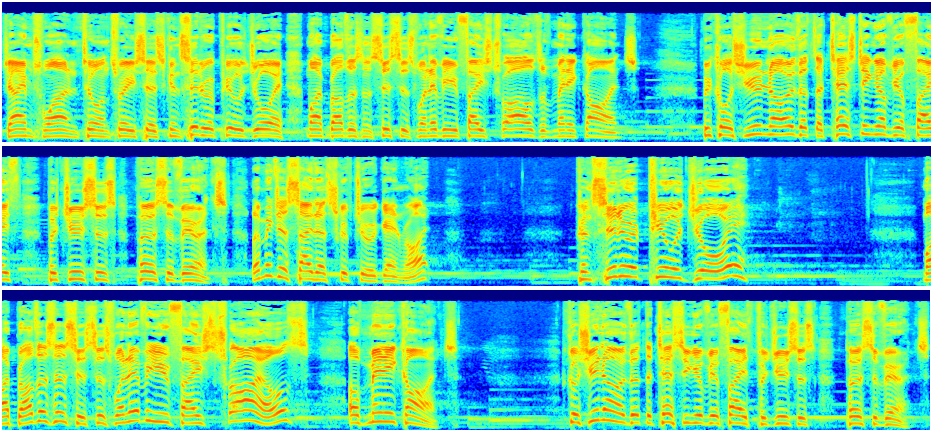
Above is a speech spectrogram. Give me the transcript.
James 1 2 and 3 says, Consider it pure joy, my brothers and sisters, whenever you face trials of many kinds, because you know that the testing of your faith produces perseverance. Let me just say that scripture again, right? Consider it pure joy, my brothers and sisters, whenever you face trials of many kinds. Because you know that the testing of your faith produces perseverance.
